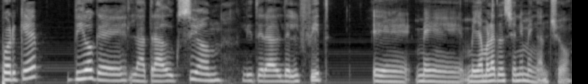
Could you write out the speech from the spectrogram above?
¿Por qué digo que la traducción literal del fit eh, me, llamó la atención y me enganchó?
